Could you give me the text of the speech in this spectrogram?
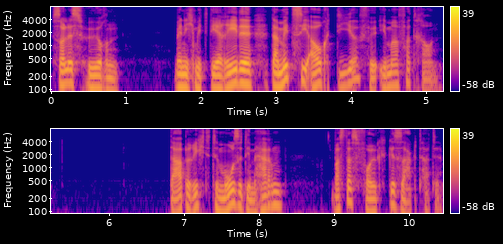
soll es hören, wenn ich mit dir rede, damit sie auch dir für immer vertrauen. Da berichtete Mose dem Herrn, was das Volk gesagt hatte.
